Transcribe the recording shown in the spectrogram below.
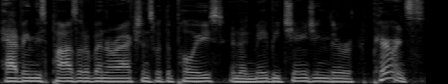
having these positive interactions with the police, and then maybe changing their parents'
